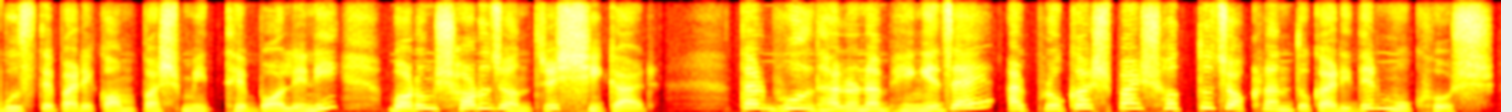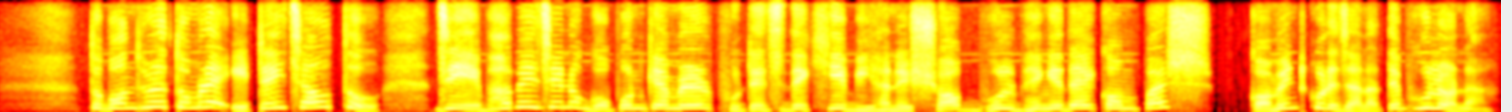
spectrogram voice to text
বুঝতে পারে কম্পাস মিথ্যে বলেনি, বরং ষড়যন্ত্রের শিকার। তার ভুল ধারণা ভেঙে যায় আর প্রকাশ পায় সত্য চক্রান্তকারীদের মুখোশ। তো বন্ধুরা, তোমরা এটাই চাও তো যে এভাবেই যেন গোপন ক্যামেরার ফুটেজ দেখিয়ে বিহানের সব ভুল ভেঙে দেয় কম্পাস? কমেন্ট করে জানাতে ভুলো না।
